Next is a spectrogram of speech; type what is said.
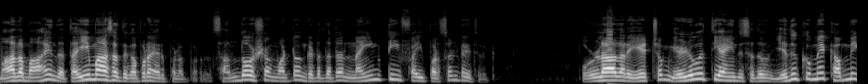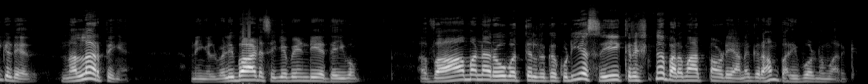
மாதமாக இந்த தை மாதத்துக்கு அப்புறம் ஏற்பட போகிறது சந்தோஷம் மட்டும் கிட்டத்தட்ட 95% ஃபைவ் பர்சன்டேஜ் இருக்கு. பொருளாதார ஏற்றம் எழுபத்தி ஐந்து சதவீதம். எதுக்குமே கம்மி கிடையாது. நல்லா இருப்பீங்க. நீங்கள் வழிபாடு செய்ய வேண்டிய தெய்வம். வாமன ரூபத்தில் இருக்கக்கூடிய ஸ்ரீ கிருஷ்ண பரமாத்மாவுடைய அனுகிரகம் பரிபூர்ணமா இருக்கு.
